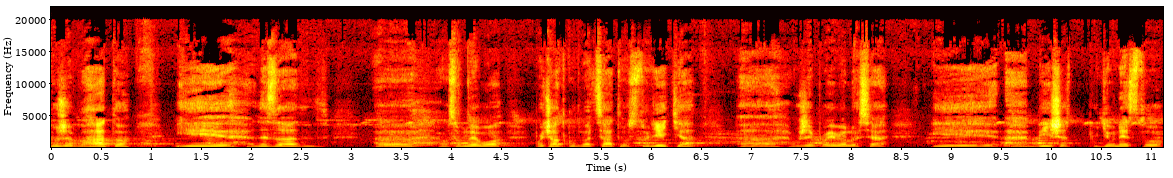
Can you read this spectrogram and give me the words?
дуже багато. І не за, особливо початку ХХ століття вже з'явилося і е, більше будівництво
